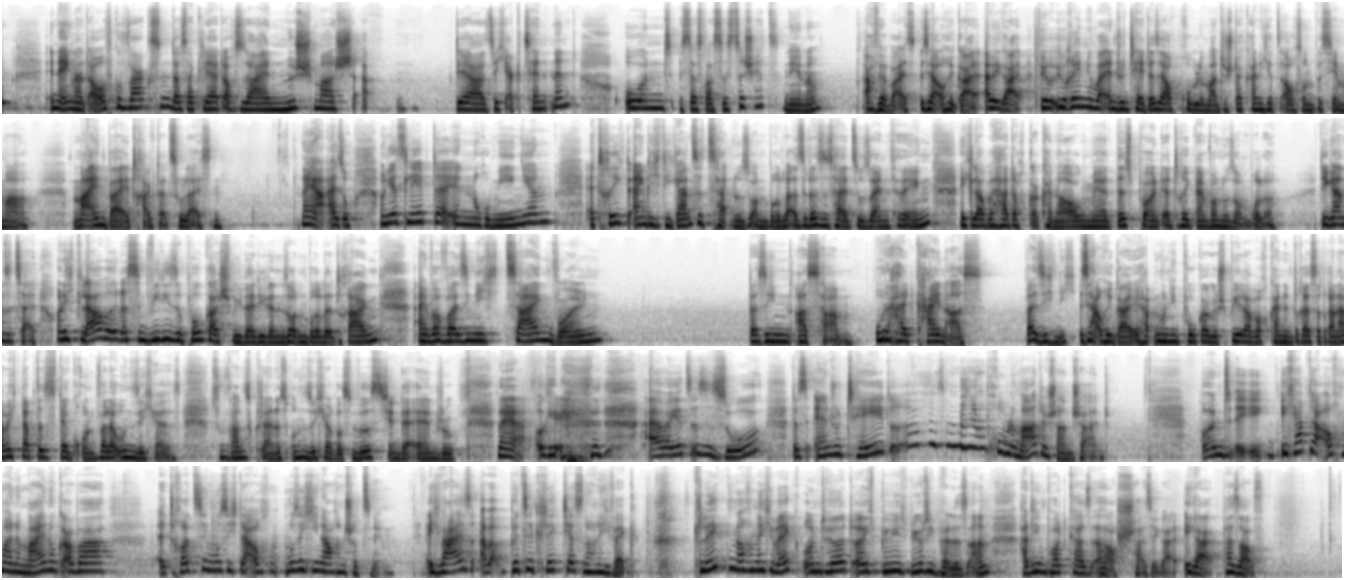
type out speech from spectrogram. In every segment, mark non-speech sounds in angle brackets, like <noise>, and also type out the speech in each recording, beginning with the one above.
in England aufgewachsen. Das erklärt auch seinen Mischmasch, der sich Akzent nennt. Und ist das rassistisch jetzt? Nee, ne? Ach, wer weiß, ist ja auch egal. Aber egal. Wir reden über Andrew Tate, das ist ja auch problematisch. Da kann ich jetzt auch so ein bisschen mal meinen Beitrag dazu leisten. Naja, also, und jetzt lebt er in Rumänien. Er trägt eigentlich die ganze Zeit nur Sonnenbrille. Also, das ist halt so sein Thing. Ich glaube, er hat auch gar keine Augen mehr. At this point, er trägt einfach nur Sonnenbrille. Die ganze Zeit. Und ich glaube, das sind wie diese Pokerspieler, die dann Sonnenbrille tragen. Einfach weil sie nicht zeigen wollen, dass sie einen Ass haben. Oder halt kein Ass. Weiß ich nicht. Ist ja auch egal. Ich habe noch nie Poker gespielt, habe auch kein Interesse dran. Aber ich glaube, das ist der Grund, weil er unsicher ist. Das ist ein ganz kleines, unsicheres Würstchen, der Andrew. Naja, okay. <laughs> Aber jetzt ist es so, dass Andrew Tate äh, ist ein bisschen problematisch anscheinend. Und ich, ich habe da auch meine Meinung, aber äh, trotzdem muss ich da auch, muss ich ihn auch in Schutz nehmen. Ich weiß, aber bitte klickt jetzt noch nicht weg. <laughs> Klickt noch nicht weg und hört euch Bibis Beauty Palace an. Hat die einen Podcast? Also auch scheißegal. Egal, pass auf.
